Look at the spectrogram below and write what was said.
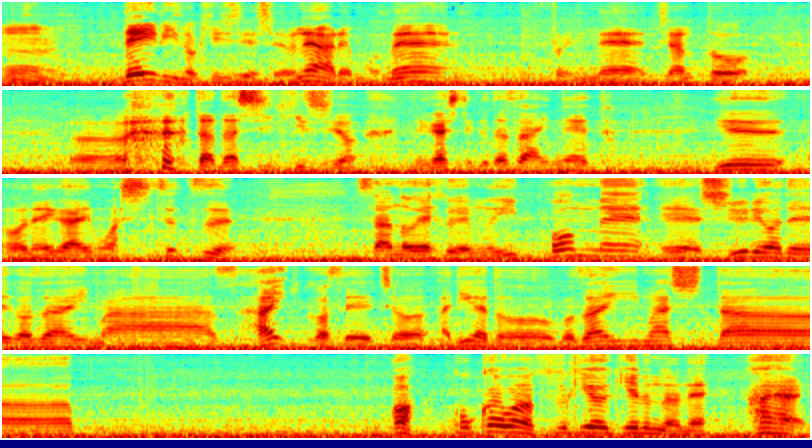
うん。デイリーの記事でしたよね、あれもね。本当にね、ちゃんと、正しい記事を流してくださいね、というお願いもしつつ、スタンド FM1 本目、えー終了でございます。はい、ご清聴ありがとうございました。あ、ここからまだ続きが聞けるんだね。はいはい、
